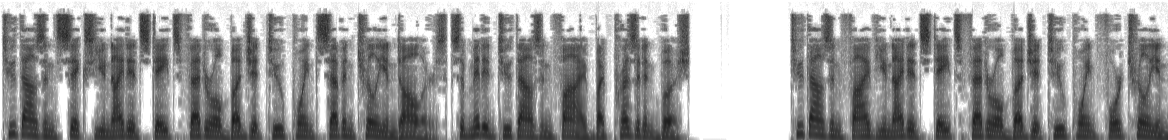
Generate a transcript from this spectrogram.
2006 United States federal budget $2.7 trillion submitted 2005 by President Bush 2005 United States federal budget $2.4 trillion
